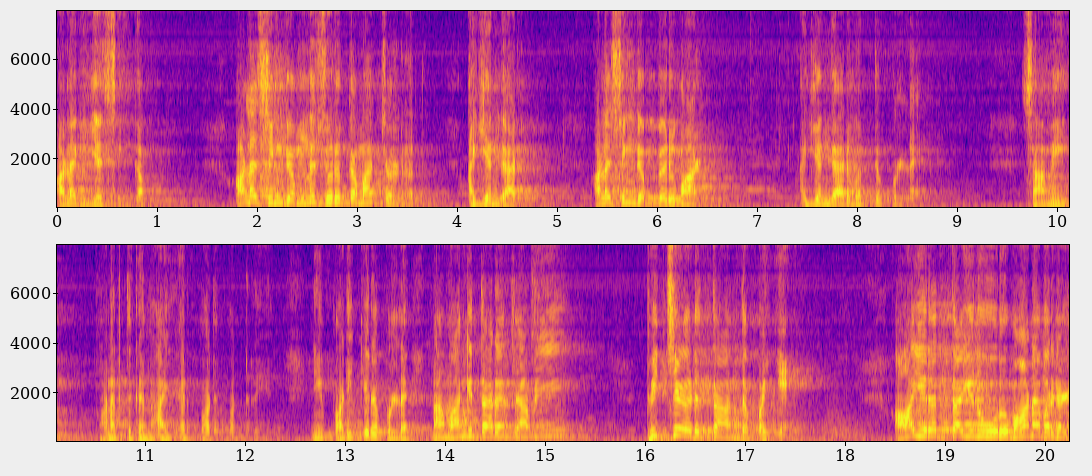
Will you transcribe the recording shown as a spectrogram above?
அழகிய சிங்கம். அலசிங்கம்னு சுருக்கமா சொல்றது. ஐயங்கார். அலசிங்க பெருமாள். ஐயங்கார் விட்டு பிள்ளை சாமி பணத்துக்கு நான் ஏற்பாடு பண்றேன். நீ படிக்கிற பிள்ளை நான் வாங்கித்தாரேன் சாமி. பிச்சை எடுத்தான் அந்த பையன். ஆயிரத்தி ஐநூறு மாணவர்கள்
